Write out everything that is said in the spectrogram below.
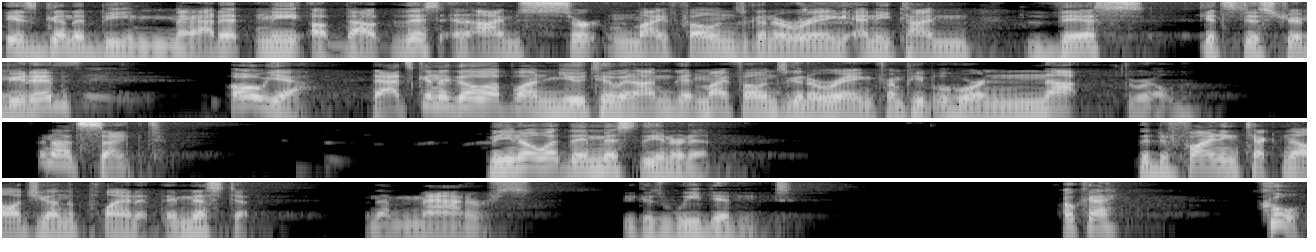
is going to be mad at me about this, and I'm certain my phone's going to ring anytime this gets distributed. Oh, yeah. That's going to go up on YouTube, and I'm gonna, my phone's going to ring from people who are not thrilled. They're not psyched. But you know what? They missed the internet the defining technology on the planet. They missed it. And that matters because we didn't. Okay, cool.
